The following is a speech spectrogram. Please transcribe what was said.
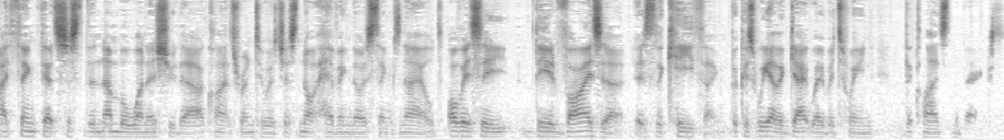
I think that's just the number one issue that our clients run into is just not having those things nailed. Obviously, the advisor is the key thing because we are the gateway between the clients and the banks.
